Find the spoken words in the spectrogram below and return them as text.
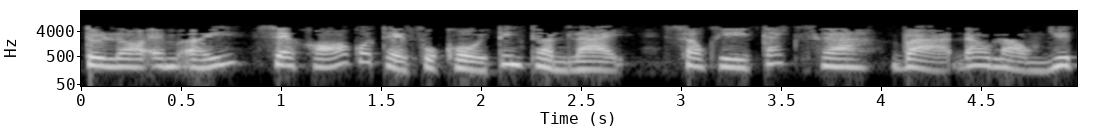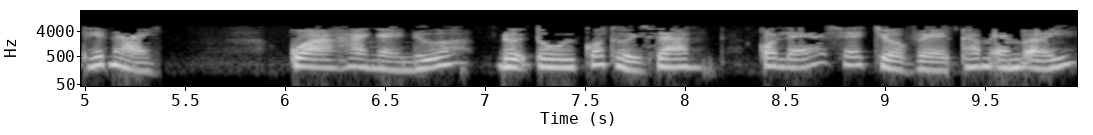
Tôi lo em ấy sẽ khó có thể phục hồi tinh thần lại sau khi cách xa và đau lòng như thế này. Qua hai ngày nữa, đợi tôi có thời gian, có lẽ sẽ trở về thăm em ấy.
